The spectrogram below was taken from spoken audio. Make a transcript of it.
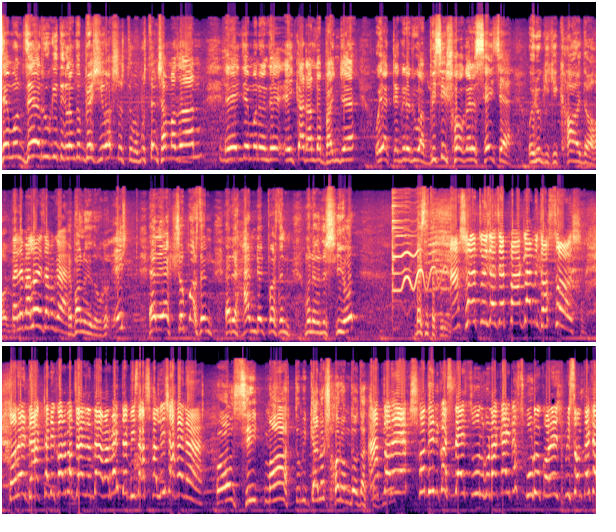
যেমন যে রুগী দেখলাম তো বেশি অসুস্থ হবে, বুঝছেন সমাধান এই যে মনে যে এই কাঁঠালটা ভাঙ্গে ওই একটা করে রুয়া বেশি সহকারে সেইছে ওই রুগীকে খাওয়াই দেওয়া হবে। তাহলে ভালো হয়ে যাব হ্যাঁ ভালো হয়ে যাব এই আরে একশো পার্সেন্ট আরে হান্ড্রেড পার্সেন্ট মনে হয় শিওর। বেঁচে থাকবে আসলে তুই যে যে পাগলামি দছস তোর এই ডাক্তারি করবার চাই না আমার বাড়িতে বিচার সালিশ আহে না। ও সিট মা তুমি কেন সরম দাও ডাক্তার তোর একশো দিন কইছে যাই চুল গুনা কাইটা শুরু করিস পিছন থেকে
